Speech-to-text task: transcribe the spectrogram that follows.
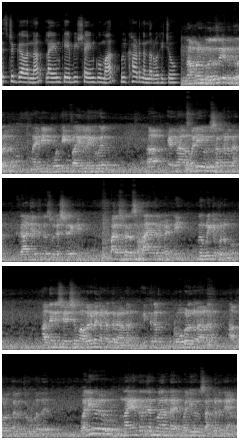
District governor lion K B Shinekumar ഉദ്ഘാടനം നിർവഹിച്ചു. നമ്മൾ വെറുതെ എന്ന വലിയൊരു സംഘടന രാജ്യത്തിന്റെ സുരക്ഷയ്ക്ക് പരസ്പര സഹായത്തിന് വേണ്ടി നിർമ്മിക്കപ്പെടുന്നു. അതിനുശേഷം അവരുടെ കണ്ടെത്തലാണ് ഇത്തരം പ്രോബ്ലങ്ങളാണ് ആഗോള തലത്തിലുള്ളത്. വലിയൊരു നയതന്ത്രന്മാരുടെ വലിയൊരു സംഘടനയാണ്.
